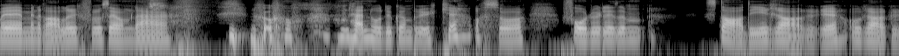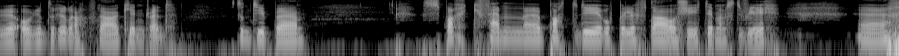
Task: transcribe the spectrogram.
mineraler for å se om det er om det er noe du kan bruke. Og så får du liksom stadig rarere og rarere ordre da, fra Kindred. Sånn type Spark fem eh, pattedyr opp i lufta og skyt dem mens de flyr. Eh,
